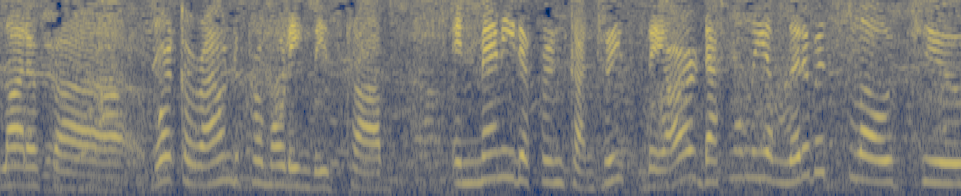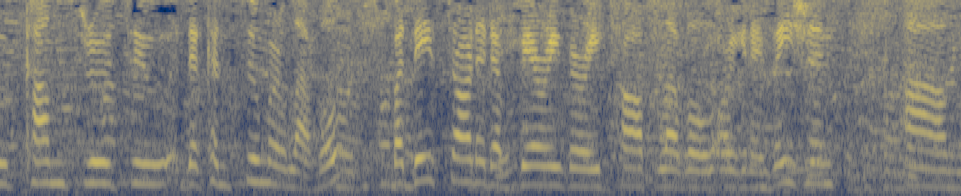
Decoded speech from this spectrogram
lot of uh, work around promoting these crops in many different countries. They are definitely a little bit slow to come through to the consumer level, but they started a very, very top level organizations. Um,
